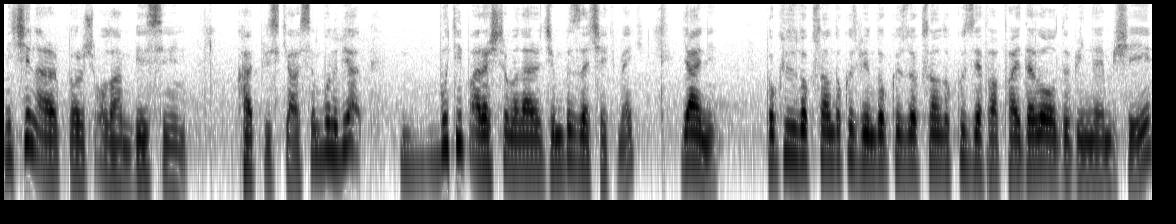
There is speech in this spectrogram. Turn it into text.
Niçin aralıklı oruç olan birisinin kalp riski artsın? Bunu bir bu tip araştırmaları cımbızla çekmek yani 999.999 defa faydalı olduğu bilinen bir şeyi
